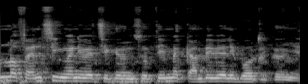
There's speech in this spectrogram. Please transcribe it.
ஃபுல்லாக ஃபென்சிங் பண்ணி வச்சுக்குதுங்க. சுற்றியுமே கம்பி வேலி போட்டிருக்குதுங்க.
